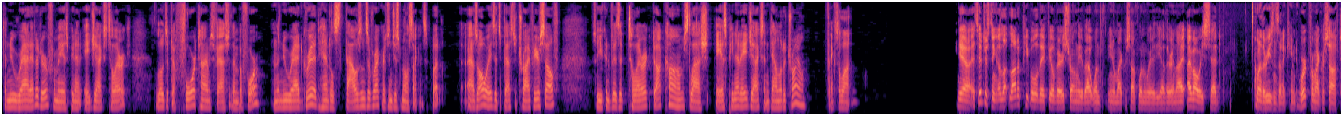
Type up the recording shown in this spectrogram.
The new RAD editor from ASP.NET Ajax Telerik loads up to four times faster than before, and the new RAD grid handles thousands of records in just milliseconds. But as always, it's best to try for yourself. So you can visit telerik.com slash ASP.NET Ajax and download a trial. Thanks a lot. Yeah, it's interesting. A lot of people they feel very strongly about one, you know, Microsoft one way or the other. And I, I've always said one of the reasons that I came to work for Microsoft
